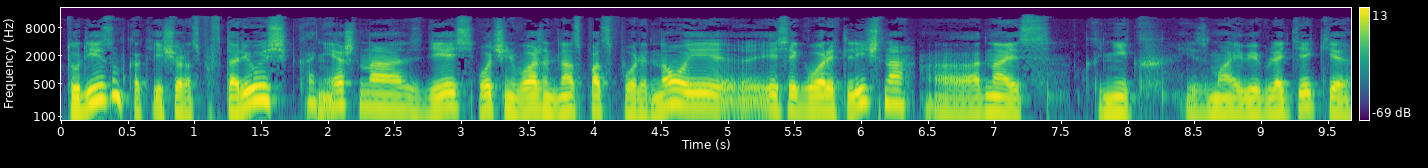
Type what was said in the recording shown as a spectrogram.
туризм, как еще раз повторюсь, конечно, здесь очень важно для нас подспорье. Но и если говорить лично, э, одна из книг из моей библиотеки,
